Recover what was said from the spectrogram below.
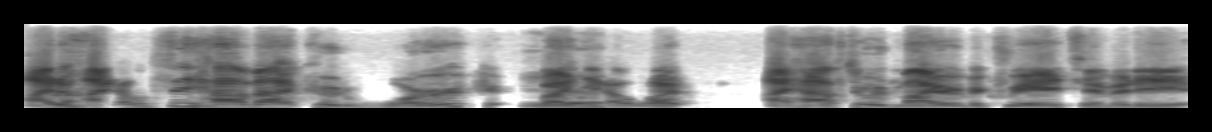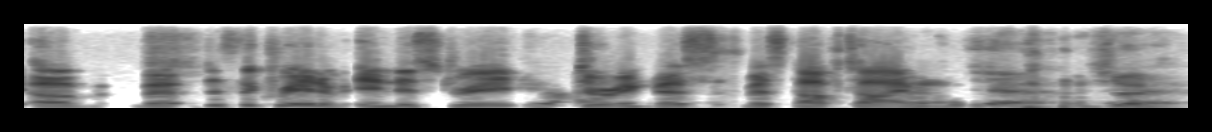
I don't I don't see how that could work, but you know what? I have to admire the creativity of the just the creative industry during this this tough time. Yeah. Sure. yeah.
